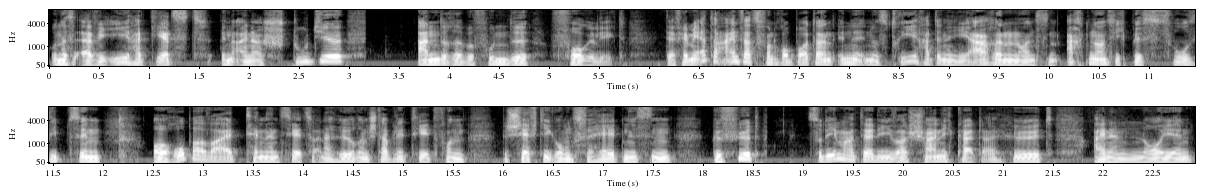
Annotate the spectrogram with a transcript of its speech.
Und das RWI hat jetzt in einer Studie andere Befunde vorgelegt. Der vermehrte Einsatz von Robotern in der Industrie hat in den Jahren 1998 bis 2017 europaweit tendenziell zu einer höheren Stabilität von Beschäftigungsverhältnissen geführt. Zudem hat er die Wahrscheinlichkeit erhöht, einen neuen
